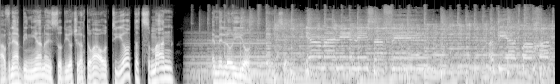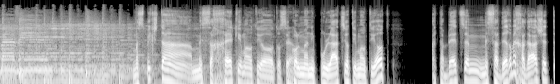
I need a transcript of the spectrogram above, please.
אבני הבניין היסודיות של התורה, האותיות עצמן הן אלוהיות בעצם. יומנים נשרפים, אותיות פורחות. מספיק שאתה משחק עם האותיות, עושה כן. כל מניפולציות עם האותיות, אתה בעצם מסדר מחדש את,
